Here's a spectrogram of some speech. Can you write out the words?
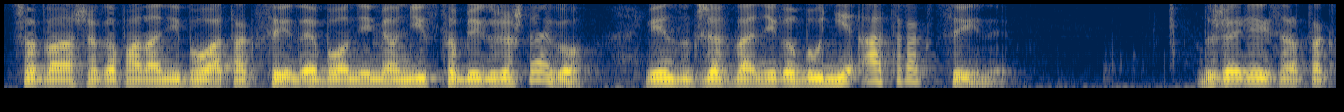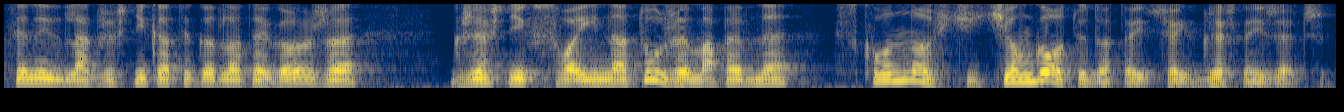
Co dla naszego Pana nie było atrakcyjne, bo on nie miał nic sobie grzesznego, więc grzech dla niego był nieatrakcyjny. Grzech jest atrakcyjny dla grzesznika tylko dlatego, że grzesznik w swojej naturze ma pewne skłonności, ciągoty do tej grzesznej rzeczy.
